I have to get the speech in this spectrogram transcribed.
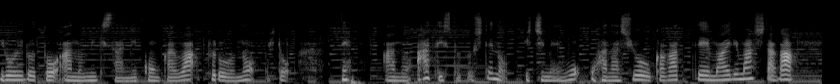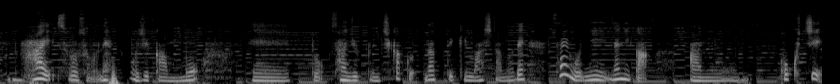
いろいろとあのミキさんに今回はプロの人、ね、あのアーティストとしての一面をお話を伺ってまいりましたが、うんはい、そろそろね、お時間も、えーっと30分近くなってきましたので、最後に何かあの告知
